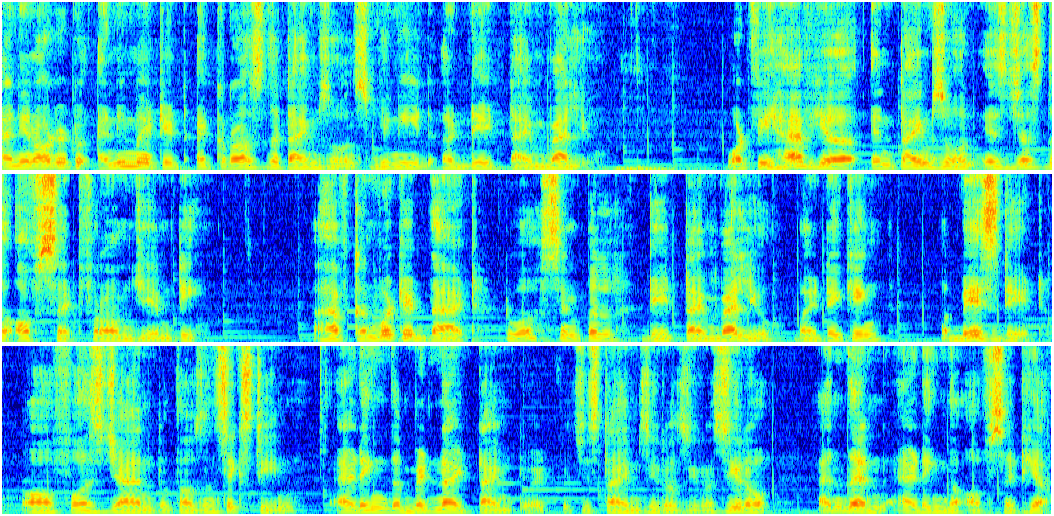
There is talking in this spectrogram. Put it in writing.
and in order to animate it across the time zones, we need a date time value. What we have here in time zone is just the offset from GMT. I have converted that to a simple date time value by taking a base date of 1st Jan 2016, adding the midnight time to it, which is time 000, and then adding the offset here.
